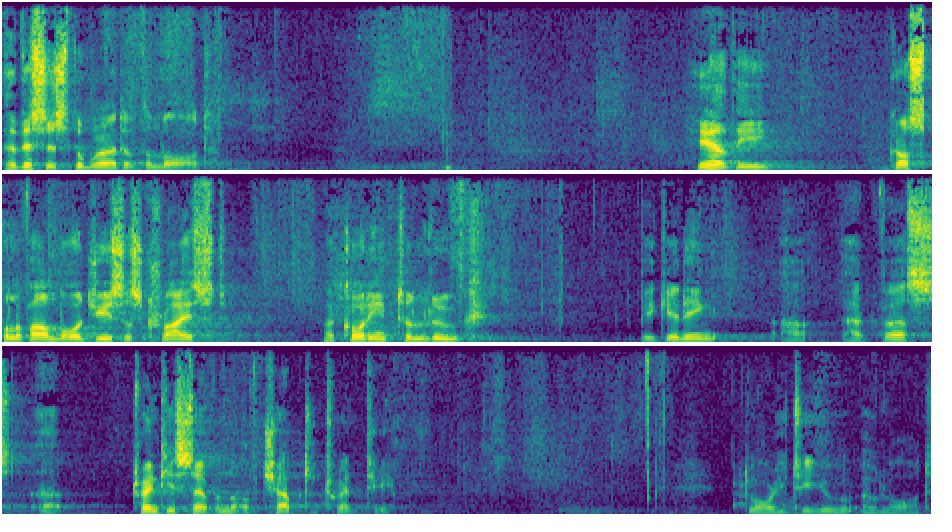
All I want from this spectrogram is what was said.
This is the word of the Lord. Hear the gospel of our Lord Jesus Christ, according to Luke, beginning uh, at verse uh, 27 of chapter 20. Glory to you, O Lord.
